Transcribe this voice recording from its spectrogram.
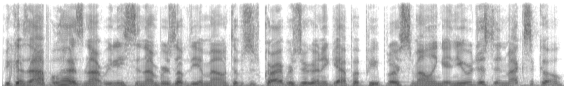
because Apple has not released the numbers of the amount of subscribers they're going to get, but people are smelling it. And you were just in Mexico,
